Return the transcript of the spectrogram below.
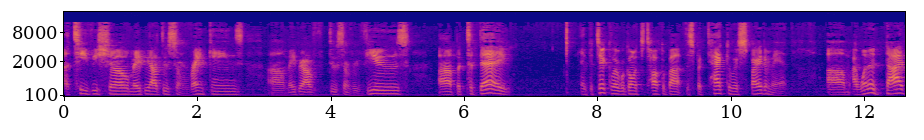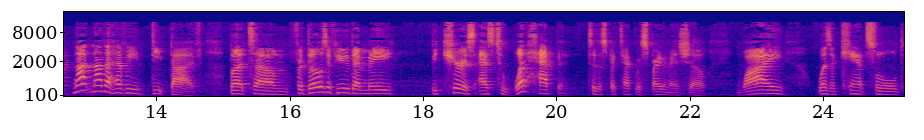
a TV show. Maybe I'll do some rankings, uh, maybe I'll do some reviews. Uh, but today, in particular, we're going to talk about the spectacular Spider-Man. Um, I want to dive not not a heavy deep dive, but um, for those of you that may be curious as to what happened to the spectacular Spider-Man show, why was it canceled?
